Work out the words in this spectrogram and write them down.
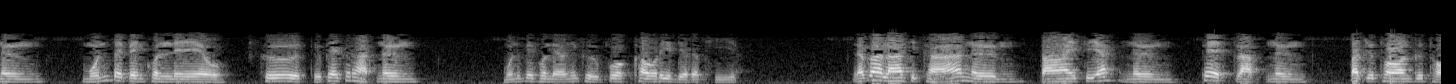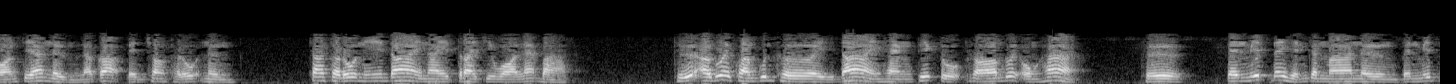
หนึ่ง หมุนไปเป็นคนเลว คือถือเพศขราดหนึ่ง หมุนเป็นคนเลวนี่คือพวกเข้ารีดเดรธีแล้วก็ลาสิกขาหนึ่ง ตายเสียหนึ่ง เพศกลับหนึ่ง ปัจจุทรคือถอนเสียหนึ่ง แล้วก็เป็นช่องทะลุหนึ่ง ช่องทะลุนี้ได้ในไตรจีวรและบาท ถือเอาด้วยความคุ้นเคยได้แห่งพิกตุพร้อมด้วยองค์ห้าคือเป็นมิตรได้เห็นกันมาหนึ่งเป็นมิตร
